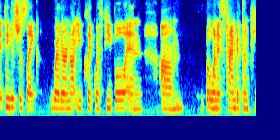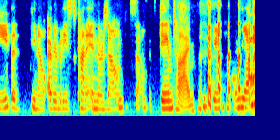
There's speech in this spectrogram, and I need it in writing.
I think it's just like whether or not you click with people and um, but when it's time to compete that you know everybody's kind of in their zone so. It's game time, it's game time yeah.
